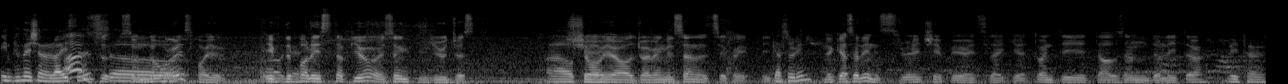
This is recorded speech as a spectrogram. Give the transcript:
international Ah, license. so, so no worries for you. If the police stop you, I think you just Ah, okay. show your driving license. It's okay. It- Gasoline The gasoline is really cheap here. It's like uh, twenty thousand a liter. liter.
